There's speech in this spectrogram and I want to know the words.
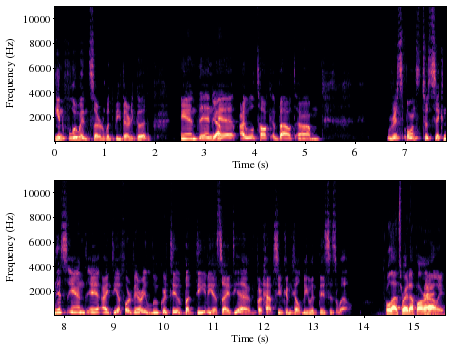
influencer would be very good. And then Yeah. uh, I will talk about um, response to sickness and uh, idea for very lucrative but devious idea. And perhaps you can help me with this as well. Well, that's right up our Right. alley.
